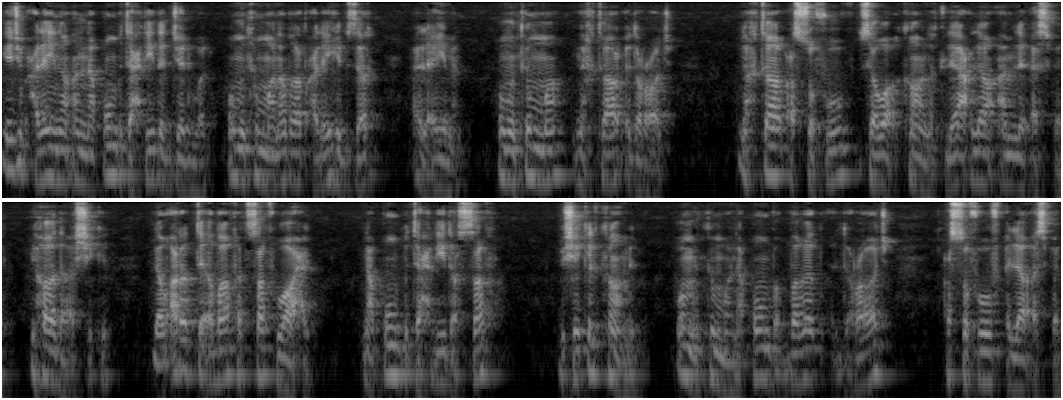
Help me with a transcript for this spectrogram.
يجب علينا أن نقوم بتحديد الجدول ومن ثم نضغط عليه بزر الأيمن ومن ثم نختار إدراج. نختار الصفوف سواء كانت لأعلى أم للأسفل بهذا الشكل لو أردت إضافة صف واحد نقوم بتحديد الصف بشكل كامل ومن ثم نقوم بالضغط إدراج الصفوف إلى أسفل.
